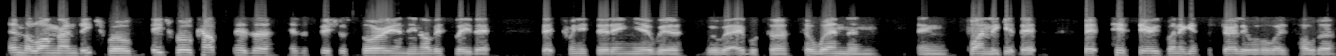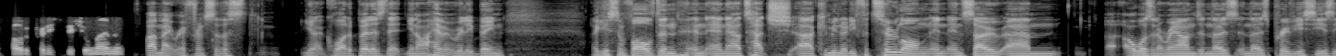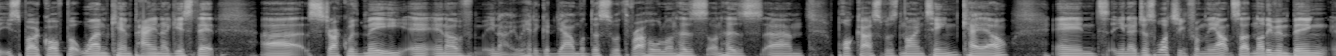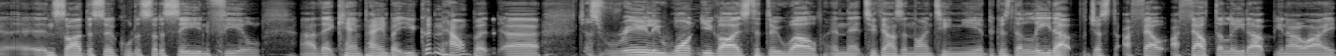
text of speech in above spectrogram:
in the long runs, each world each World Cup has a has a special story, and then obviously that that 2013 year where we were able to, to win and and finally get that that Test series win against Australia will always hold a hold a pretty special moment. I make reference to this, you know, quite a bit. Is that you know I haven't really been. I guess involved in, in, in our touch uh, community for too long, and and so um, I wasn't around in those in those previous years that you spoke of, but one campaign I guess that uh, struck with me, and, I've you know we had a good yarn with this with Rahul on his on his um, podcast was 19 KL, and you know just watching from the outside, not even being uh, inside the circle to sort of see and feel uh, that campaign, but you couldn't help but uh, just really want you guys to do well in that 2019 year because the lead up just I felt I felt the lead up. You know I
